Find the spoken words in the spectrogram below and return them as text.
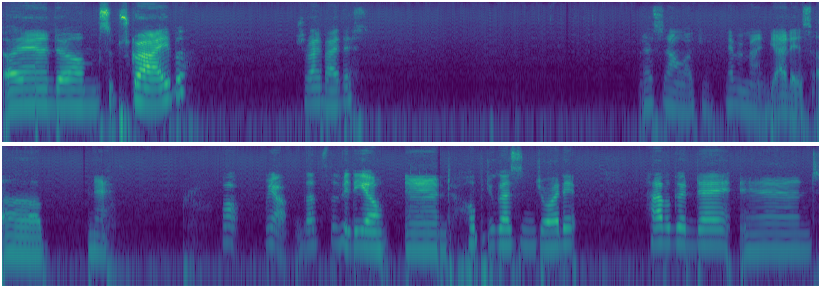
and um, subscribe. Should I buy this? That's not working. Never mind. Yeah, it is. Uh, nah. Well, yeah, that's the video, and hope you guys enjoyed it. Have a good day, and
